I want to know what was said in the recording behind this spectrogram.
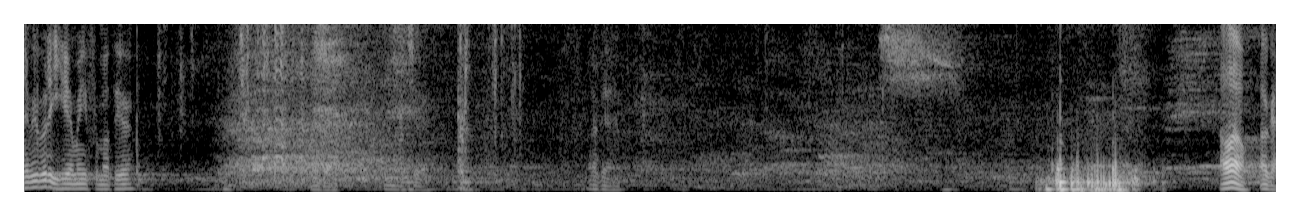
Can everybody hear me from up here? Hello. Okay.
